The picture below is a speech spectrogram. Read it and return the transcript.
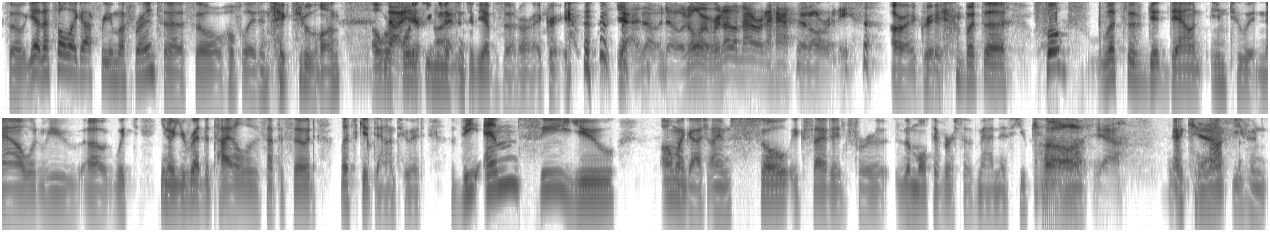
So yeah, that's all I got for you, my friend. Uh, so hopefully I didn't take too long. Oh, we're Nah, 42 minutes into the episode. All right, great. yeah, no, no, worry. We're not an hour and a half in already. So all right, great. But uh, folks, let's just get down into it now. What we, uh, which you know, you read the title of this episode. Let's get down to it. The MCU. Oh my gosh, I am so excited for the multiverse of madness. You Oh cannot yeah. I cannot Yes. even.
